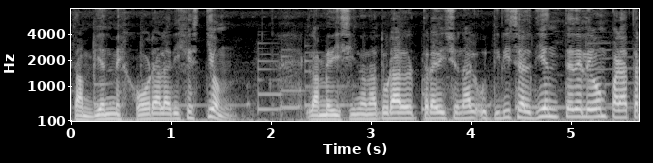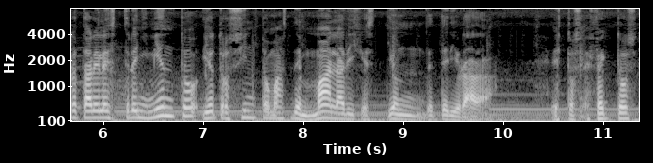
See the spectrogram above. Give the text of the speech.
También mejora la digestión. La medicina natural tradicional utiliza el diente de león para tratar el estreñimiento y otros síntomas de mala digestión deteriorada. Estos efectos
